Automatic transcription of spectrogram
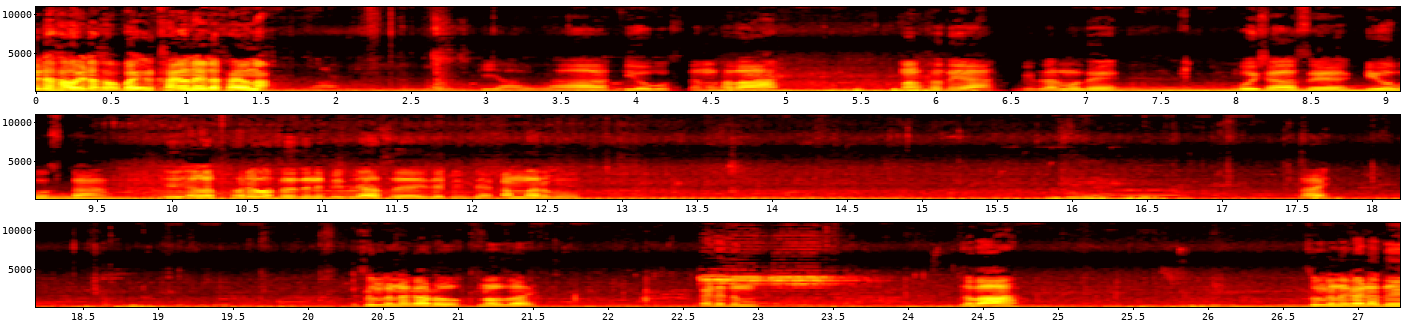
এটা খাও এটা খাও। ভাই খাও না এটা খাও না। কি আল্লাহ কি অবস্থা? খাবা? মাংস দিয়া? পিঁপড়ার মধ্যে বৈশা আছে কি অবস্থা? এই এলাক ধরে বছর জন্য পিঁপড়া আছে এই যে পিঁপড়া কাম মারবো। ভাই চুল কেন কাটো? ন যাই কেটে দেবো যাবা? চুল কেন কাটে দে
